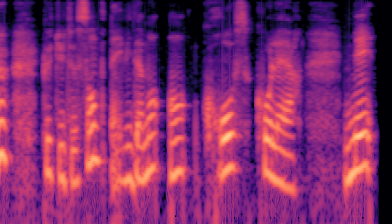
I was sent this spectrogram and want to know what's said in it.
que tu te sentes? Bah, Évidemment en grosse colère. Mais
